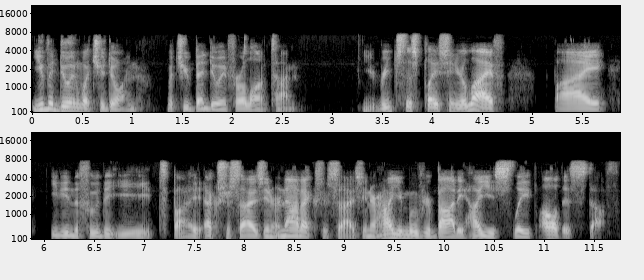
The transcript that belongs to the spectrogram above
You've been doing what you're doing, what you've been doing for a long time. You reach this place in your life by eating the food that you eat, by exercising or not exercising, or how you move your body, how you sleep, all this stuff.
